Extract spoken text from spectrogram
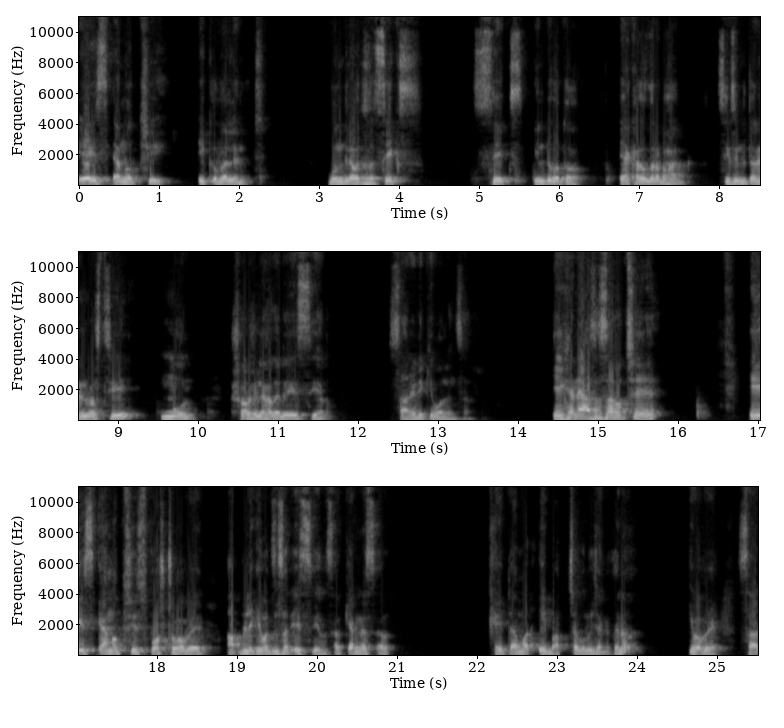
H NO three equivalent গুণ দিলে হচ্ছে সিক্স সিক্স ইন্টু কত? এক হাজার দ্বারা ভাগ। Six into ten inverse three mole সরাসরি লেখা যায় এসিএল স্যার, এটা কি বলেন স্যার? এখানে আছে স্যার হচ্ছে এইচ এনও থ্রি স্পষ্ট ভাবে আপনি লিখে পাচ্ছেন স্যার এসিএল স্যার, কেমনে স্যার? এটা আমার এই বাচ্চাগুলো জানে তাই না? কীভাবে? স্যার,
